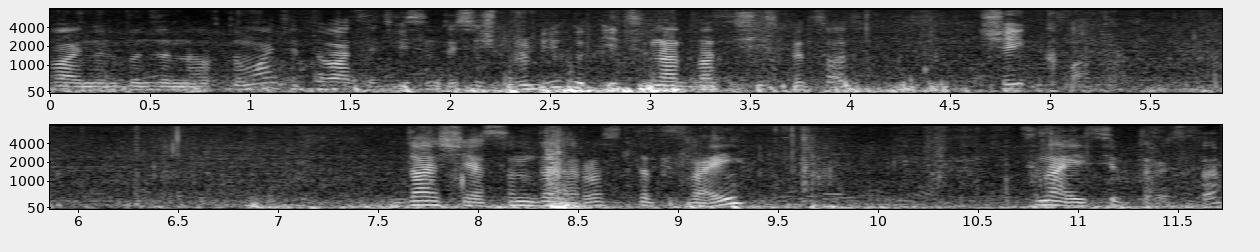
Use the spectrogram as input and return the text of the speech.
2.0 бензин на автоматі, 28 тисяч пробігу і ціна 26 500, ще й квадро. Далі Sandero Stepway. Ціна її 7300.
